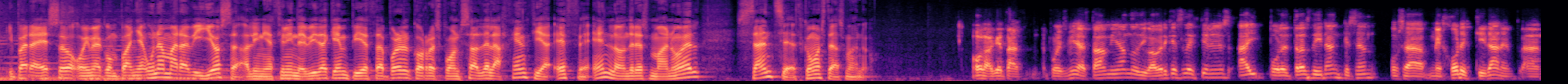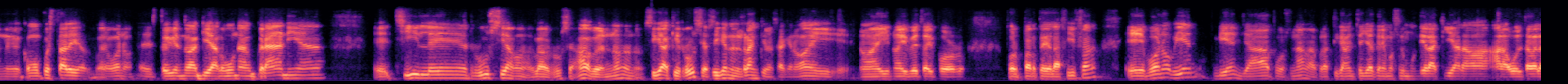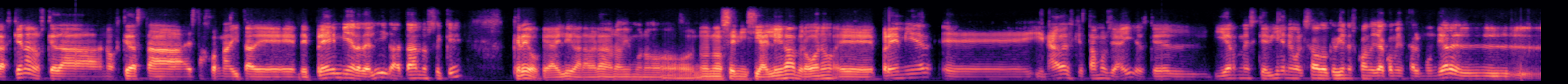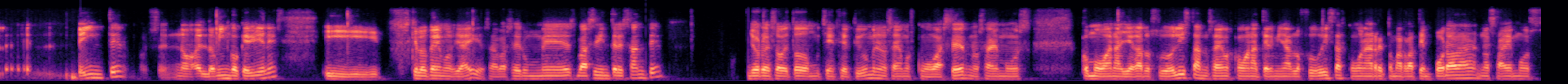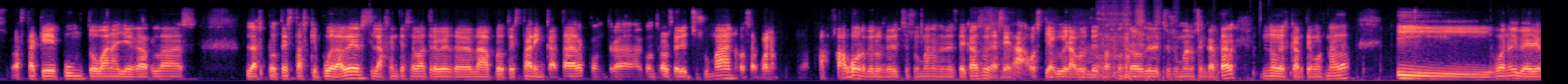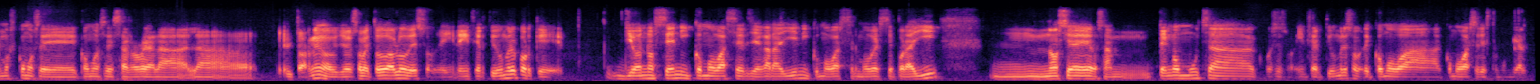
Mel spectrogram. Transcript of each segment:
Y para eso hoy me acompaña una maravillosa alineación indebida que empieza por el corresponsal de la agencia F en Londres, Manuel Sánchez. ¿Cómo estás, Manu? Hola, ¿qué tal? Pues mira, estaba mirando, digo, a ver qué selecciones hay por detrás de Irán que sean, o sea, mejores que Irán, en plan, ¿cómo puede estar? Bueno, bueno, estoy viendo aquí alguna Ucrania, eh, Chile, Rusia, bueno, claro, Rusia, ah, pero no, no, no, sigue aquí Rusia, sigue en el ranking, o sea que no hay, no hay, no hay veto ahí por, por parte de la FIFA. Eh, bueno, bien, bien, ya pues nada, prácticamente ya tenemos el Mundial aquí a la, a la vuelta de la esquina, nos queda, nos queda esta, esta jornadita de, de Premier, de Liga, tal, no sé qué. Creo que hay liga, la verdad, ahora mismo no, no, no sé ni si hay liga, pero bueno, eh, Premier eh, y nada, es que estamos ya ahí, es que el viernes que viene o el sábado que viene es cuando ya comienza el Mundial, el, el 20, pues, no, el domingo que viene, y es que lo tenemos ya ahí, o sea, va a ser un mes, va a ser interesante. Yo creo que sobre todo mucha incertidumbre, no sabemos cómo va a ser, no sabemos cómo van a llegar los futbolistas, no sabemos cómo van a terminar los futbolistas, cómo van a retomar la temporada, no sabemos hasta qué punto van a llegar las, las protestas que pueda haber, si la gente se va a atrever de verdad a protestar en Qatar contra, contra los derechos humanos, o sea, bueno, a favor de los derechos humanos en este caso, ya será, hostia, que hubiera protestas contra los derechos humanos en Qatar, no descartemos nada, y bueno, y veremos cómo se, cómo se desarrolla la, el torneo. Yo sobre todo hablo de eso, de, de incertidumbre, porque yo no sé ni cómo va a ser llegar allí, ni cómo va a ser moverse por allí. No sé, o sea, tengo mucha pues eso, incertidumbre sobre cómo va, cómo va a ser este mundial.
